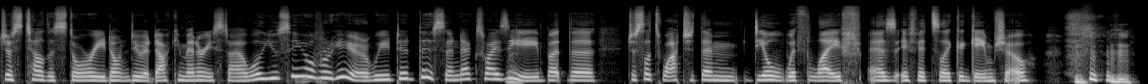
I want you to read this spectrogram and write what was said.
just tell the story don't do it documentary style well you see over here we did this and xyz but the just let's watch them deal with life as if it's like a game show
